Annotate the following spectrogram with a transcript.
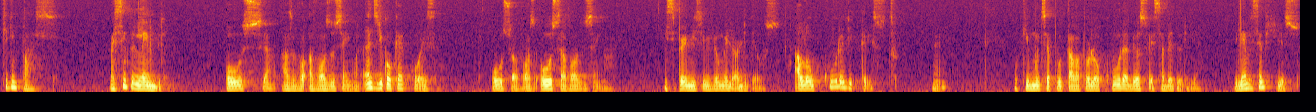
Fique em paz. Mas sempre lembre: ouça a voz do Senhor. Antes de qualquer coisa, ouça a voz, ouça a voz do Senhor. E se permite viver o melhor de Deus. A loucura de Cristo. Né? O que muito sepultava por loucura, Deus fez sabedoria. E lembre sempre disso.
